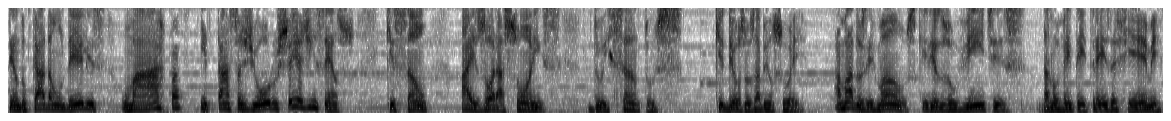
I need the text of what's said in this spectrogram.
tendo cada um deles uma harpa e taças de ouro cheias de incenso, que são as orações dos santos. Que Deus nos abençoe. Amados irmãos, queridos ouvintes da 93 FM,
